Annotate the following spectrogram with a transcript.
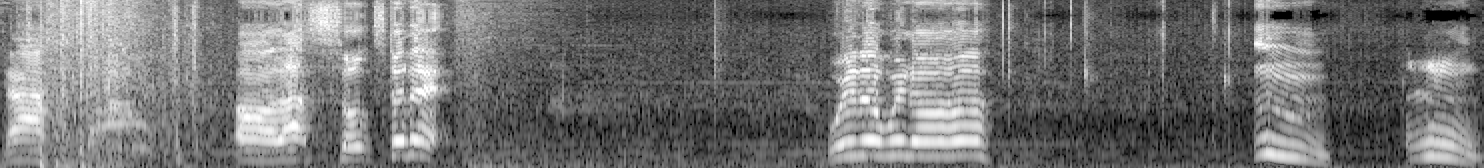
Nah. Oh, that sucks, doesn't it? Winner, winner! Mmm. Mmm.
